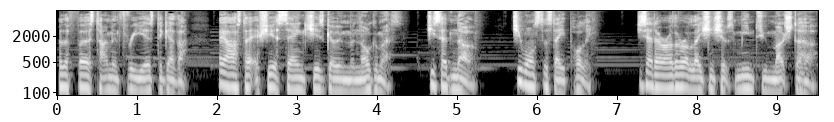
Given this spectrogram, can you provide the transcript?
For the first time in three years together, I asked her if she is saying she is going monogamous. She said no. She wants to stay poly. She said her other relationships mean too much to her.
